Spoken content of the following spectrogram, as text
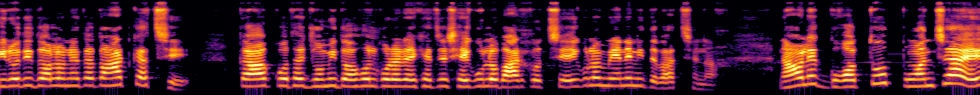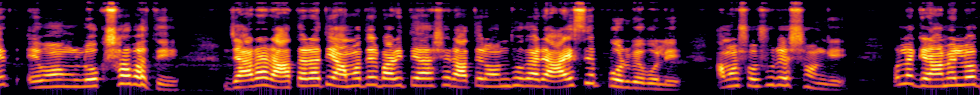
বিরোধী দলনেতা তো আটকাচ্ছে। কা কোথায় জমি দখল করে রেখেছে সেগুলো বার করছে এগুলো মেনে নিতে পারছে না। নাহলে গত পঞ্চায়েত এবং লোকসভাতে যারা রাতারাতি আমাদের বাড়িতে আসে রাতের অন্ধকারে আইসেপ করবে বলে আমার শ্বশুরের সঙ্গে বলে গ্রামের লোক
